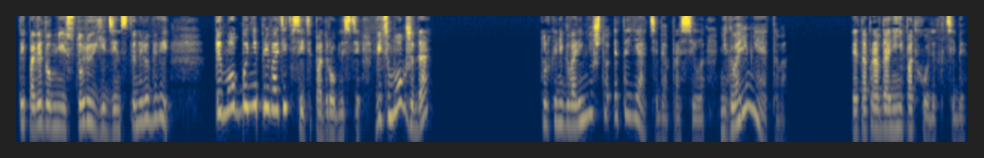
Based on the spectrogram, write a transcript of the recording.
Ты поведал мне историю единственной любви. Ты мог бы не приводить все эти подробности, ведь мог же, да? Только не говори мне, что это я тебя просила. Не говори мне этого. Это оправдание не подходит к тебе.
